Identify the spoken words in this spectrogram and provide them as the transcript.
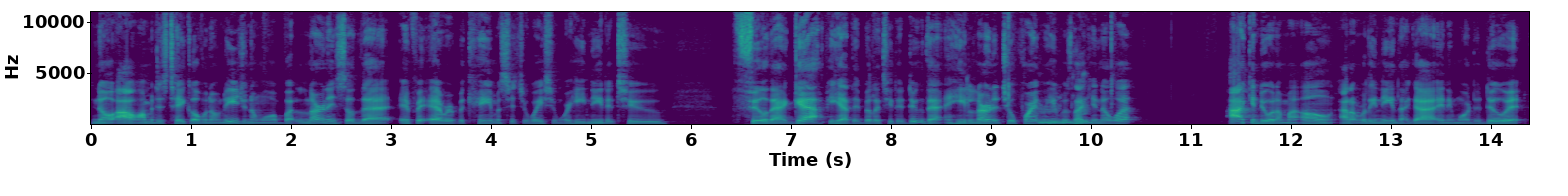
you know, oh, I'm gonna just take over, don't need you no more, but learning so that if it ever became a situation where he needed to fill that gap, he had the ability to do that, and he learned it to a point where mm-hmm. he was like, mm-hmm. you know what, I can do it on my own. I don't really need that guy anymore to do it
